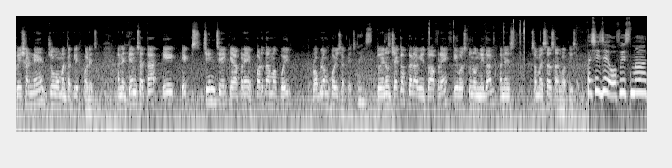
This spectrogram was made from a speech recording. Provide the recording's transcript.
પેશન્ટને જોવામાં તકલીફ પડે છે. અને તેમ છતાં એ એક ચિહ્ન છે કે આપણે પડદામાં કોઈ પ્રોબ્લેમ હોઈ શકે છે. તો એનું ચેકઅપ કરાવીએ તો આપણે એ વસ્તુનું નિદાન અને સમયસર સારવાર થઈ શકે. પછી જે ઓફિસમાં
